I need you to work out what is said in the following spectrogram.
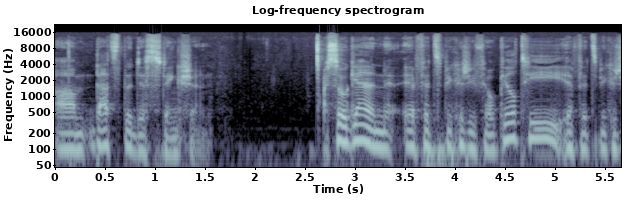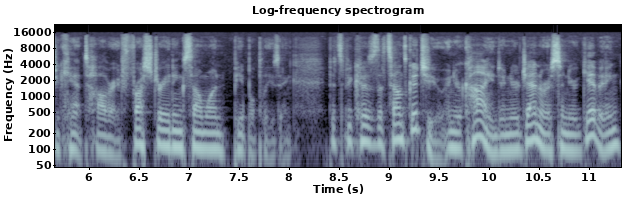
Um, that's the distinction so again, if it's because you feel guilty, if it's because you can't tolerate frustrating someone, people pleasing. If it's because that sounds good to you and you're kind and you're generous and you're giving,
